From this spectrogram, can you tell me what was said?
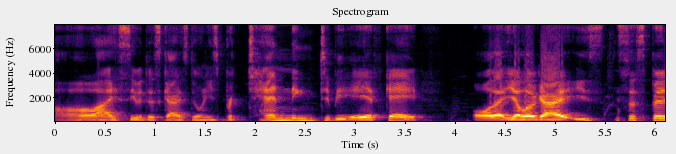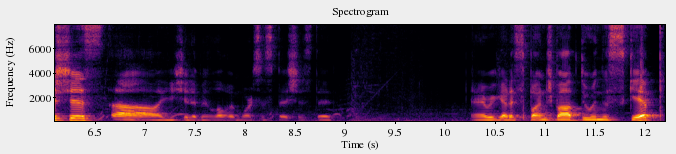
Oh, I see what this guy's doing. He's pretending to be AFK. Oh, that yellow guy, he's suspicious. Oh, you should have been a little bit more suspicious, dude. Alright, we got a SpongeBob doing the skip.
